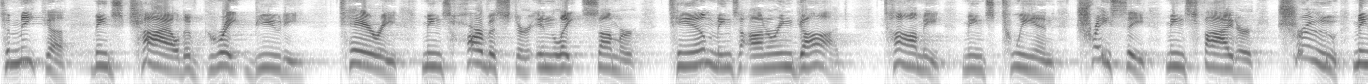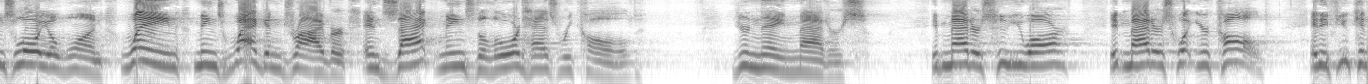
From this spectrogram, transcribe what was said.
Tamika means child of great beauty. Terry means harvester in late summer. Tim means honoring God. Tommy means twin. Tracy means fighter. True means loyal one. Wayne means wagon driver. And Zach means the Lord has recalled. Your name matters. It matters who you are. It matters what you're called. And if you can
